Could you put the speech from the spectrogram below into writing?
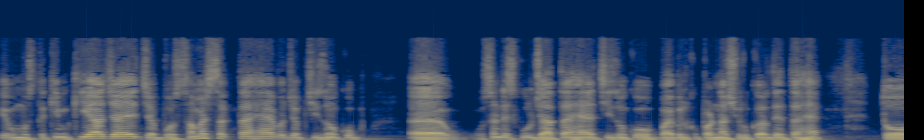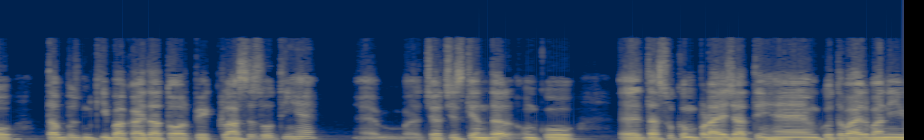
कि वो मुस्तकीम किया जाए, जब वो समझ सकता है, वो जब चीज़ों को संडे स्कूल जाता है, चीज़ों को बाइबल को पढ़ना शुरू कर देता है तो तब उनकी बाकायदा तौर पे क्लासेस होती हैं चर्चिस के अंदर, उनको दस हुक्म पढ़ाए जाते हैं, उनको दवाए रबानी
